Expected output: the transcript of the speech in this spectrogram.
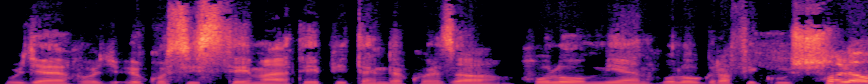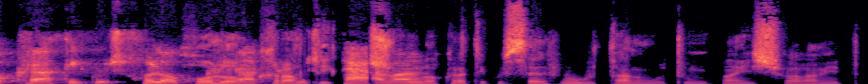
ugye, hogy ökoszisztémát építeni, de akkor ez a holo, milyen holografikus? Holokratikus, holokratikus. Holokratikus, holokratikus, hú, tanultunk ma is valamit.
